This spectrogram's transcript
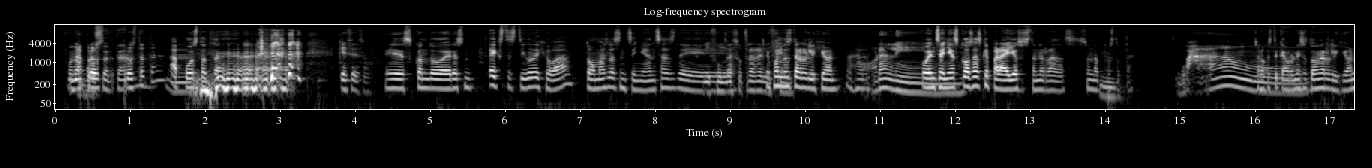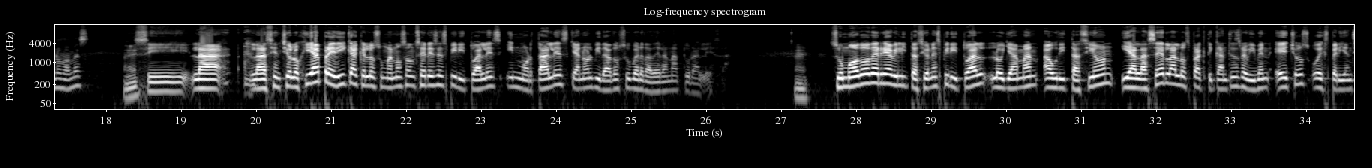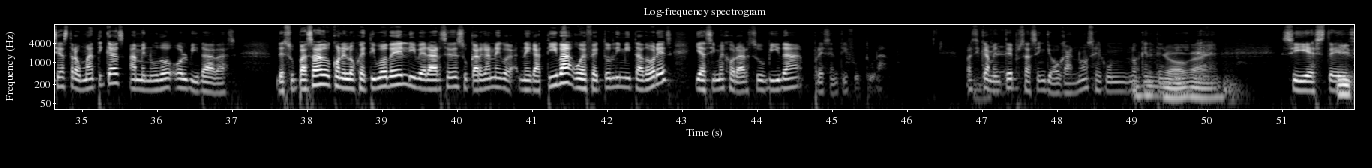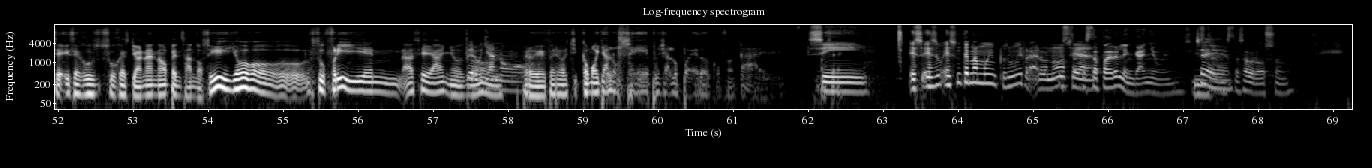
Fue ¿Una, una próstata. próstata? Apóstata. ¿Qué es eso? es cuando eres un ex testigo de Jehová, tomas las enseñanzas de... Y fundas otra Y religión. fundas otra religión. Ajá. Órale. O enseñas cosas que para ellos están erradas. Es una apóstata. Wow. Solo que este cabrón hizo toda una religión, no mames. ¿Eh? Sí, la, la cienciología predica que los humanos son seres espirituales inmortales que han olvidado su verdadera naturaleza. Eh. Su modo de rehabilitación espiritual lo llaman auditación y al hacerla los practicantes reviven hechos o experiencias traumáticas a menudo olvidadas de su pasado con el objetivo de liberarse de su carga neg- negativa o efectos limitadores y así mejorar su vida presente y futura. Básicamente pues hacen yoga, ¿no? Según lo que entendí. yoga, eh. Sí, este Y se, y se sugestiona, ¿no? Pensando, sí, yo sufrí en hace años, Pero ¿no? ya no. Pero, pero chi- como ya lo sé, pues ya lo puedo confrontar. eh. Sí. Es, es, es un tema muy, pues muy raro, ¿no? O está, sea, está padre el engaño, güey. Sí, Sí. Está, está sabroso.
